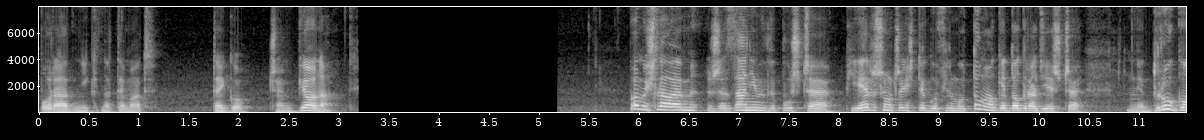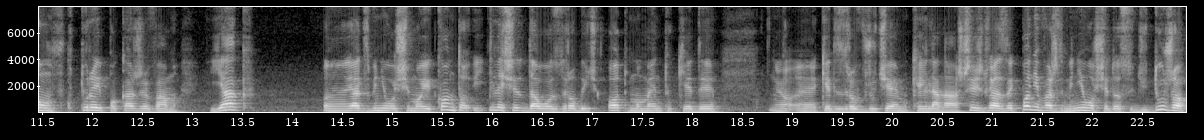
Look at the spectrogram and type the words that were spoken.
poradnik na temat tego czempiona. Pomyślałem, że zanim wypuszczę pierwszą część tego filmu, to mogę dograć jeszcze drugą, w której pokażę Wam, jak e, jak zmieniło się moje konto i ile się dało zrobić od momentu, kiedy, e, kiedy wrzuciłem Kejla na 6 gwiazdek, ponieważ zmieniło się dosyć dużo.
